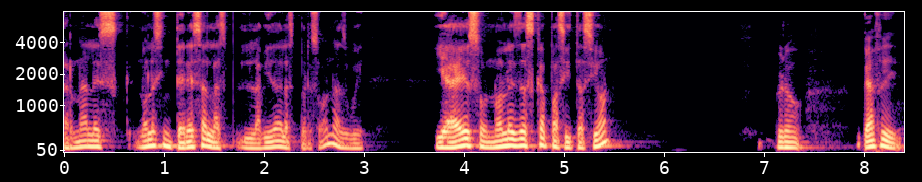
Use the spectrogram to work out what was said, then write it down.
Carnales, no les interesa la vida de las personas, güey. Y a eso, ¿no les das capacitación? Pero, Gafe,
